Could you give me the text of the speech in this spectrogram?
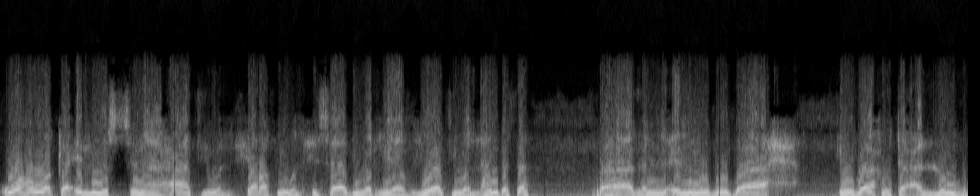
وهو كعلم الصناعات والحرف والحساب والرياضيات والهندسة. فهذا العلم مباح. يباح تعلمه.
